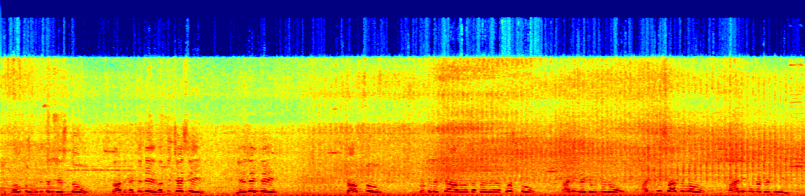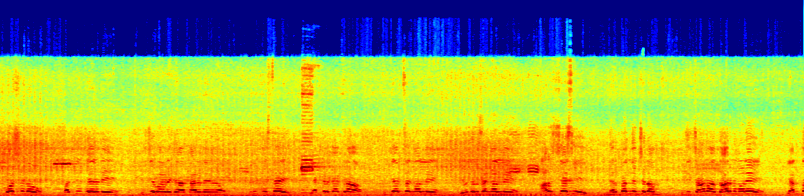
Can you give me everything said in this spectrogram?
ఈ ప్రభుత్వం విడుదల చేసిందో దాన్ని వెంటనే రద్దు చేసి ఏదైతే జాబ్స్ రెండు లక్షల అరవై డెబ్బై వేల పోస్టులు ఖాళీగా అయితే ఉన్నదో అన్ని శాఖల్లో ఖాళీగా ఉన్నటువంటి పోస్టును భర్తీ చేయాలని విజయవాడ కార్యాలయం పిలిపిస్తాయి ఎక్కడికక్కడ విద్యార్థి సంఘాలని యువజన సంఘాలని అరెస్ట్ చేసి నిర్బంధించడం. ఇది చాలా దారుణమని ఎంత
